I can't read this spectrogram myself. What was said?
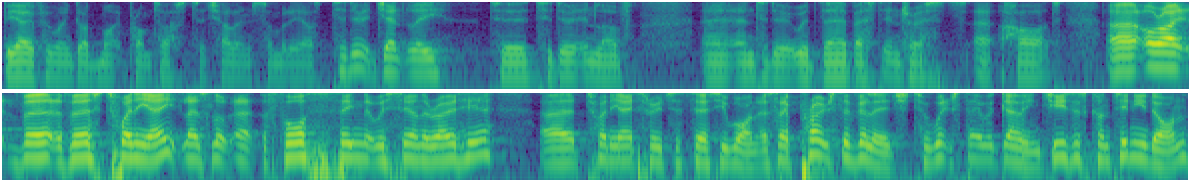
be open when God might prompt us to challenge somebody else. To do it gently, to to do it in love, uh, and to do it with their best interests at heart. Uh, all right, ver- verse 28. Let's look at the fourth thing that we see on the road here. Uh, 28 through to 31. As they approached the village to which they were going, Jesus continued on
